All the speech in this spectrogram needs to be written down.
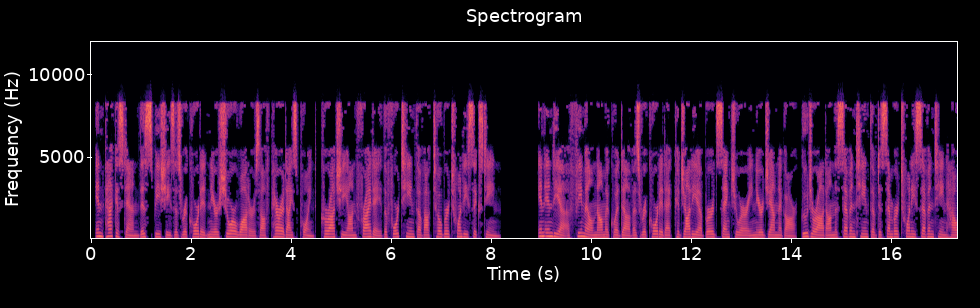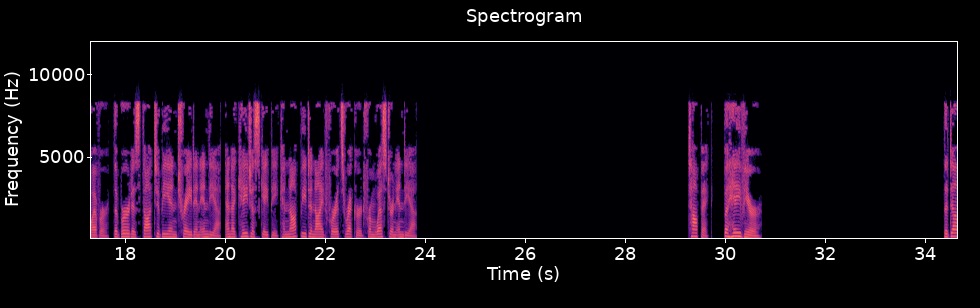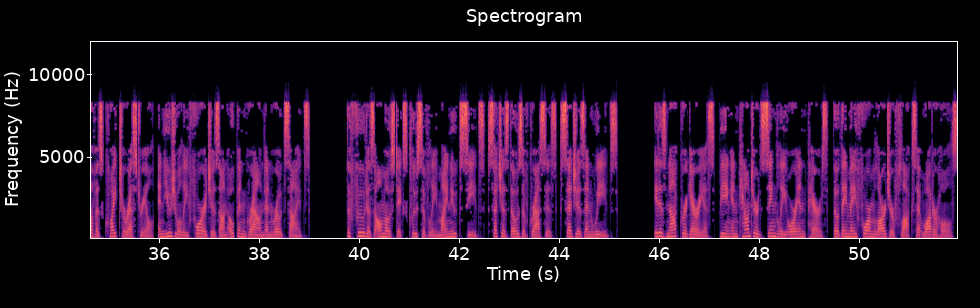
In Pakistan this species is recorded near shore waters off Paradise Point, Karachi on Friday 14 October 2016. In India a female Namaqua dove is recorded at Khijadiya Bird Sanctuary near Jamnagar, Gujarat on 17 December 2017 however, the bird is thought to be in trade in India, and a cage escapee cannot be denied for its record from western India. Behavior The dove is quite terrestrial, and usually forages on open ground and roadsides. The food is almost exclusively minute seeds, such as those of grasses, sedges and weeds. It is not gregarious, being encountered singly or in pairs, though they may form larger flocks at waterholes.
